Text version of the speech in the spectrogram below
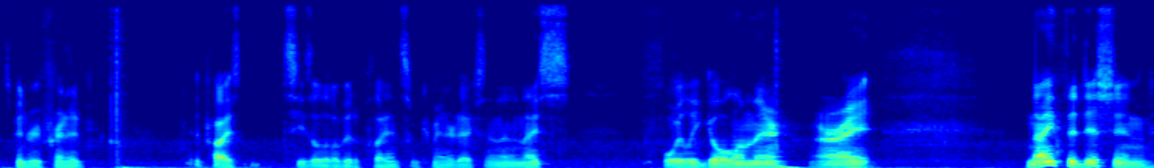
It's been reprinted. It probably sees a little bit of play in some commander decks. And then a nice foily golem there. Alright. Ninth edition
